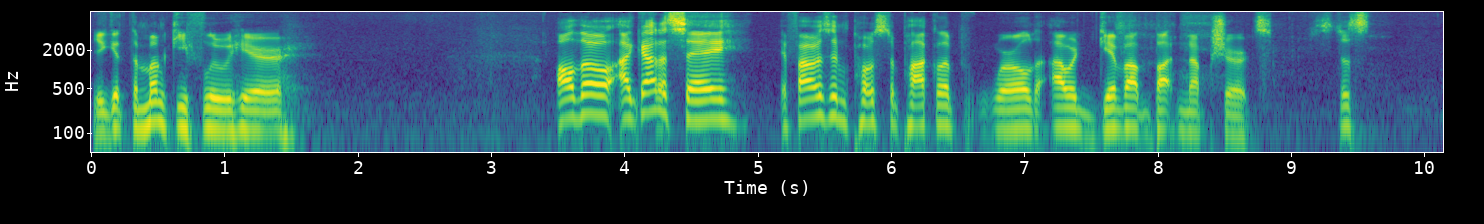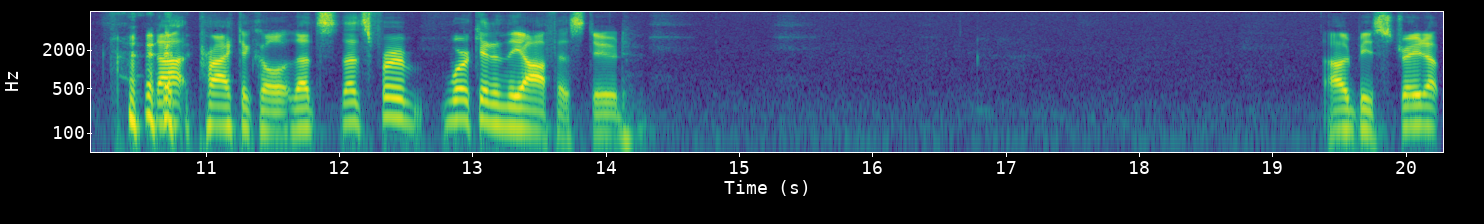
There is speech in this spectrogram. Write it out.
you get the monkey flu here. Although I gotta say, if I was in post-apocalyptic world, I would give up button-up shirts. It's just not practical. That's that's for working in the office, dude. I would be straight up.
